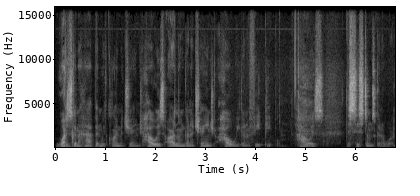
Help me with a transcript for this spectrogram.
what is going to happen with climate change? How is Ireland going to change? How are we going to feed people? How is the systems going to work?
